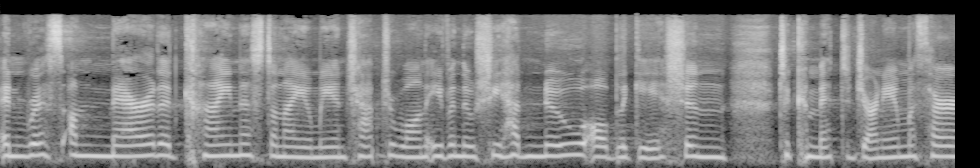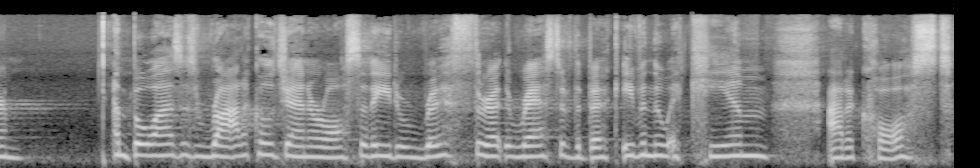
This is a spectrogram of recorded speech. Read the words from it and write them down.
in Ruth's unmerited kindness to Naomi in chapter 1, even though she had no obligation to commit to journeying with her. And Boaz's radical generosity to Ruth throughout the rest of the book, even though it came at a cost.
